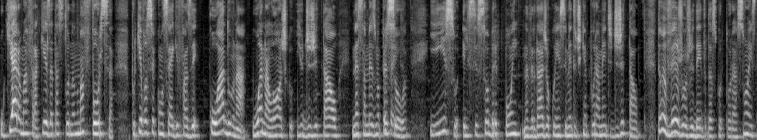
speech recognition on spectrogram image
O que era uma fraqueza está se tornando uma força, porque você consegue fazer coadunar o analógico e o digital nessa mesma pessoa. Perfeito. E isso, ele se sobrepõe, na verdade, ao conhecimento de quem é puramente digital. Então, eu vejo hoje dentro das corporações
